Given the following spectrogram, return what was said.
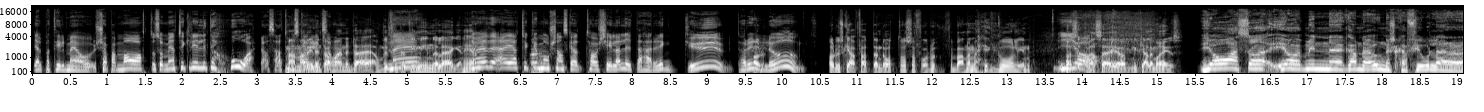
hjälpa till med att köpa mat och så. Men jag tycker det är lite hårt. Alltså, att Mamma ska vill liksom... inte ha henne där, hon vill flytta Nej. till en mindre lägenhet. Nej, det- Jag tycker morsan ska ta och chilla lite. Herregud, ta det Har du- lugnt. Har du skaffat en dotter så får du förbanna mig gå all in. Vad, Ja. vad säger Kalle Moraeus? Ja, alltså ja, min eh, gamla ungerska fiollärare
